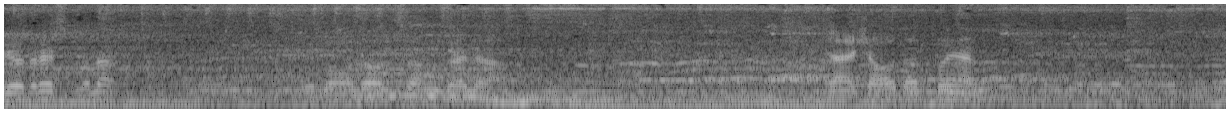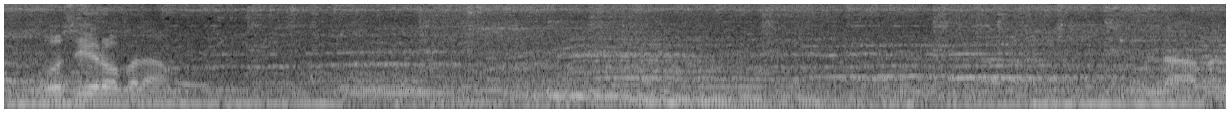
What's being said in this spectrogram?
Gregorio Tres, wala. Ibang doon sa gala. Yan, shoutout po yan. 2-0 pa lang. Laban.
